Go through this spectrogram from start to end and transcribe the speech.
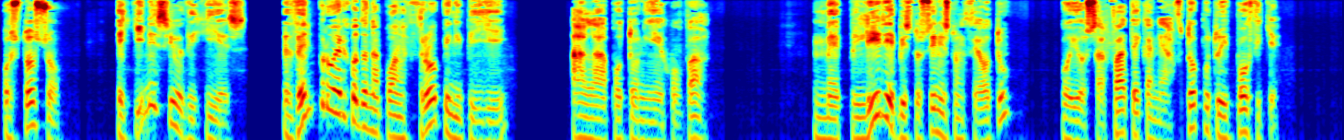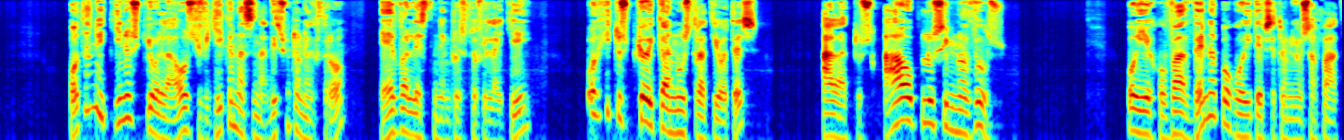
Ωστόσο, εκείνες οι οδηγίες δεν προέρχονταν από ανθρώπινη πηγή, αλλά από τον Ιεχωβά. Με πλήρη εμπιστοσύνη στον Θεό του, ο Ιωσαφάτ έκανε αυτό που του υπόθηκε. Όταν εκείνος και ο λαός βγήκαν να συναντήσουν τον εχθρό, έβαλε στην εμπροστοφυλακή όχι τους πιο ικανούς στρατιώτες, αλλά τους άοπλους συμνοδούς. Ο Ιεχωβά δεν απογοήτευσε τον Ιωσαφάτ,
